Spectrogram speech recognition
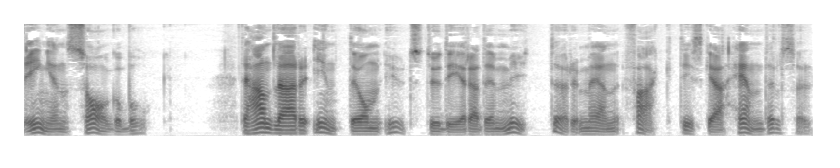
Det är ingen sagobok. Det handlar inte om utstuderade myter men faktiska händelser.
